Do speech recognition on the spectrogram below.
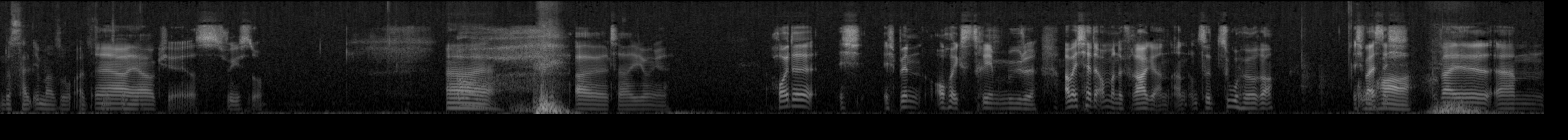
Und das ist halt immer so. Also Ja, ja, okay, das ist wirklich so. Äh, Oh, Alter Junge. Heute, ich, ich bin auch extrem müde. Aber ich hätte auch mal eine Frage an, an unsere Zuhörer. Ich weiß oha. nicht, weil, ähm,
